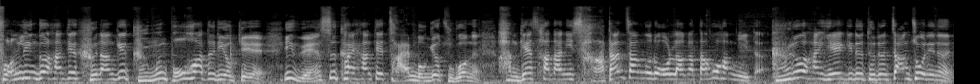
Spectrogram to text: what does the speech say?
펑링거한테 흔한 게 금은 보화들이었기에 이 웬스카이한테 잘 먹여주고는 한계 사단이 사단장으로 올라갔다고 합니다. 그러한 얘기를 들은 짱조리는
